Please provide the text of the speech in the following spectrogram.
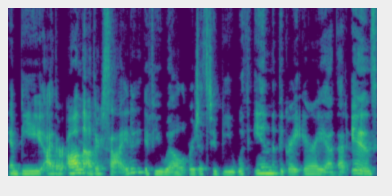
and be either on the other side, if you will, or just to be within the gray area that is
